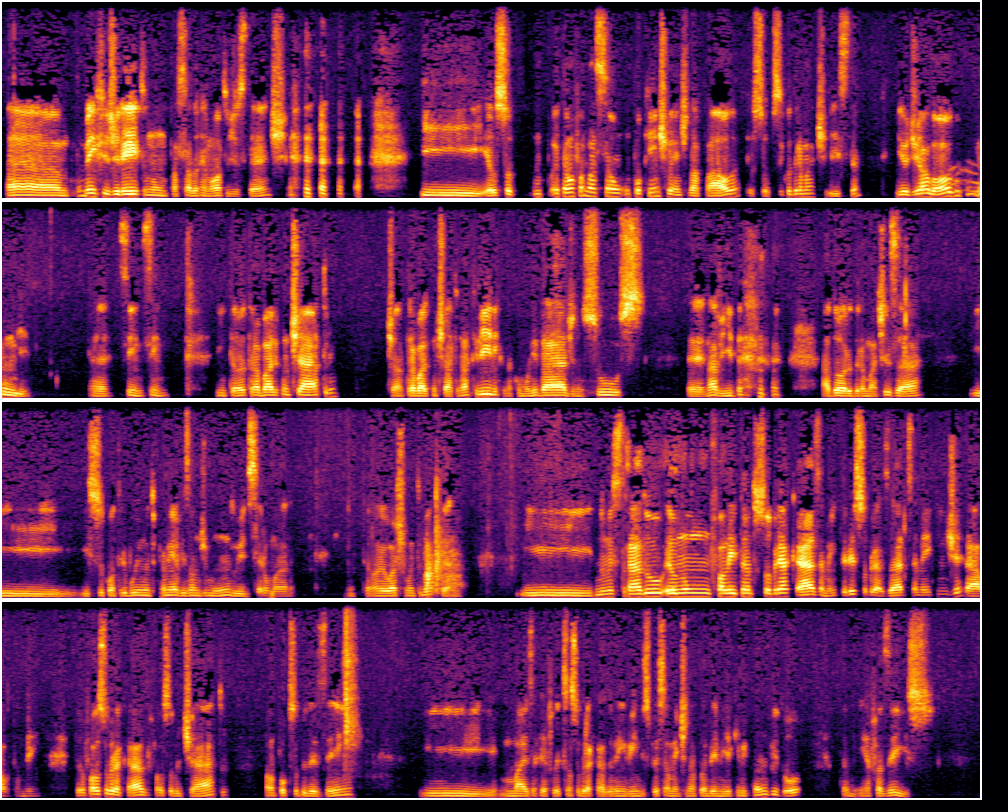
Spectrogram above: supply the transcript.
uh, também fiz direito num passado remoto distante. e eu sou eu tenho uma formação um pouquinho diferente da Paula. Eu sou psicodramatista e eu dialogo com Jung. É, sim, sim. Então eu trabalho com teatro, trabalho com teatro na clínica, na comunidade, no SUS, é, na vida. Adoro dramatizar e isso contribui muito para minha visão de mundo e de ser humano. Então eu acho muito bacana. E no mestrado eu não falei tanto sobre a casa, meu interesse sobre as artes é meio que em geral também. Então eu falo sobre a casa, falo sobre teatro, falo um pouco sobre desenho, e mais a reflexão sobre a casa vem vindo, especialmente na pandemia, que me convidou também a fazer isso.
